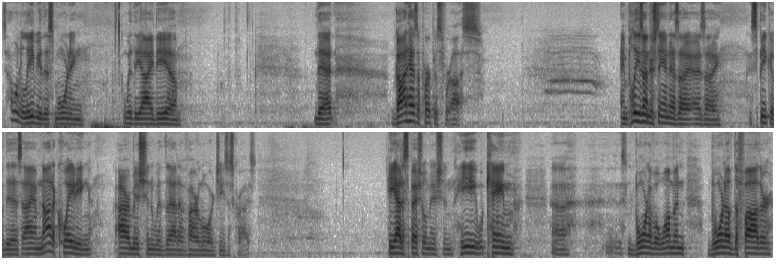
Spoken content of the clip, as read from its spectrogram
So I want to leave you this morning with the idea that God has a purpose for us. And please understand as I, as I speak of this, I am not equating our mission with that of our Lord Jesus Christ. He had a special mission. He came uh, born of a woman, born of the Father,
